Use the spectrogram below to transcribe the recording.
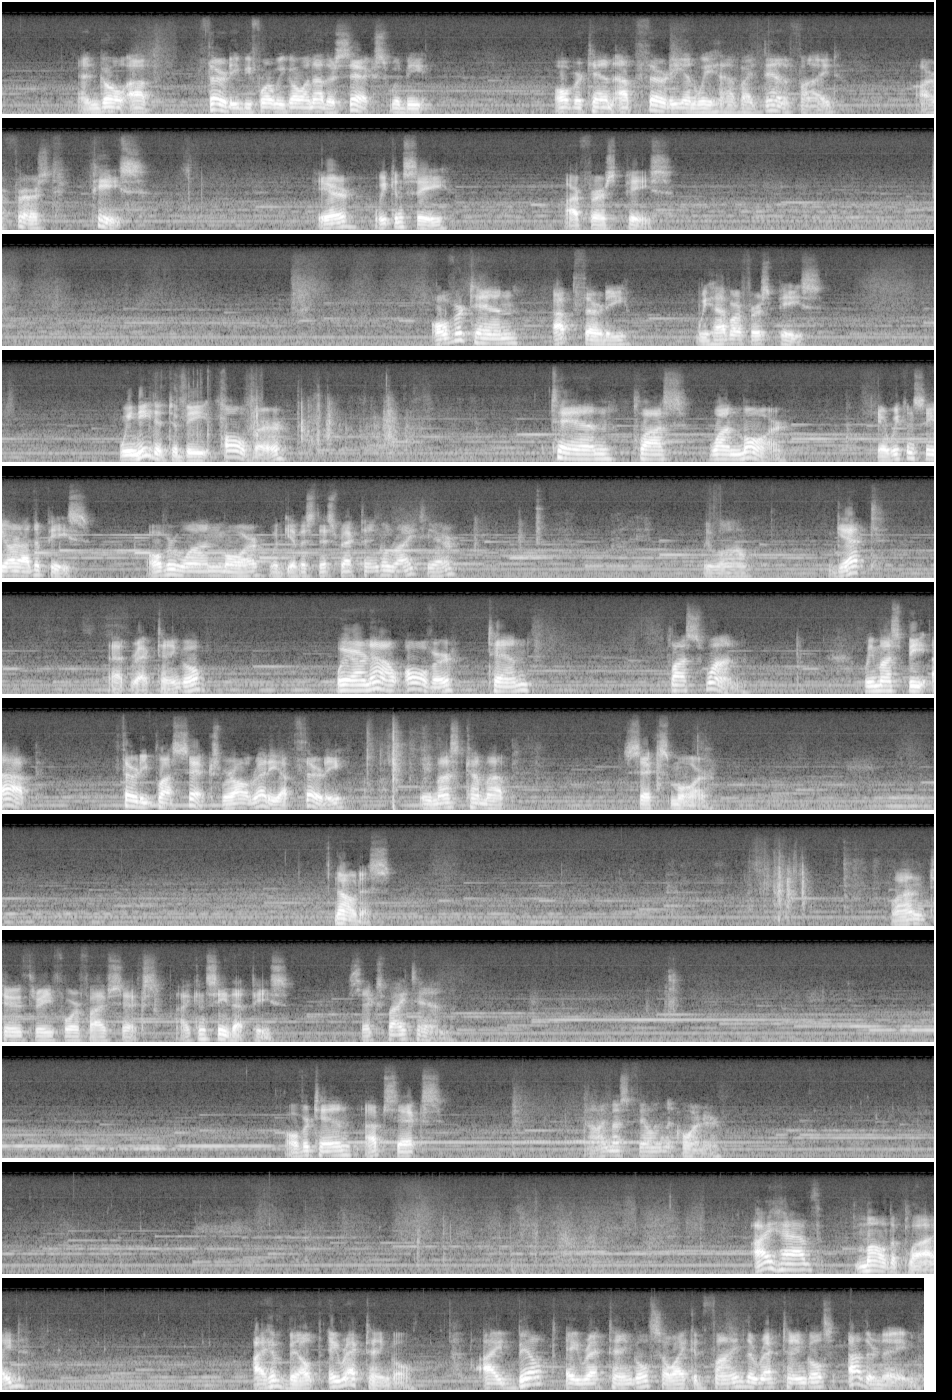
and go up 30 before we go another 6 would be over 10 up 30 and we have identified our first piece. Here we can see our first piece. Over 10, up 30, we have our first piece. We need it to be over 10 plus one more. Here we can see our other piece. Over one more would give us this rectangle right here. We will get that rectangle. We are now over 10 plus 1. We must be up 30 plus 6. We're already up 30. We must come up 6 more. Notice. One, two, three, four, five, six. I can see that piece. Six by ten. Over 10, up 6. Now I must fill in the corner. I have multiplied, I have built a rectangle. I built a rectangle so I could find the rectangle's other name.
